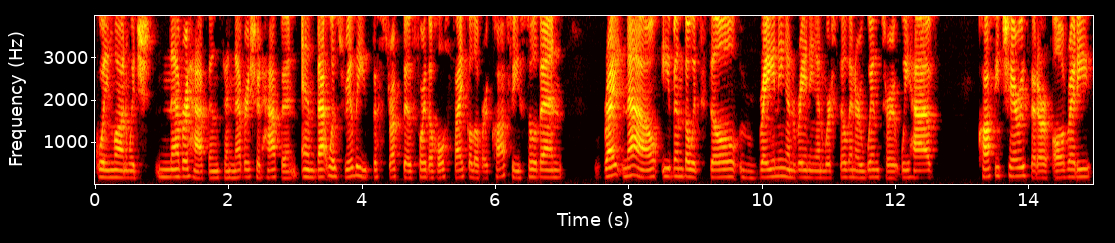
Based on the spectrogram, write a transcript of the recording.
going on, which never happens and never should happen. And that was really destructive for the whole cycle of our coffee. So then, right now, even though it's still raining and raining and we're still in our winter, we have coffee cherries that are already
